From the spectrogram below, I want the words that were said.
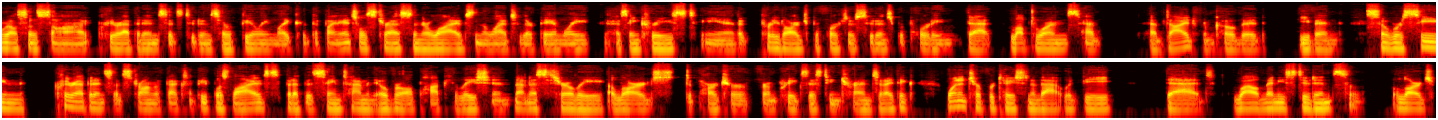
We also saw clear evidence that students are feeling like the financial stress in their lives and the lives of their family has increased, and a pretty large proportion of students reporting that loved ones have, have died from COVID, even. So we're seeing clear evidence of strong effects on people's lives, but at the same time, in the overall population, not necessarily a large departure from pre existing trends. And I think one interpretation of that would be that while many students, a large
